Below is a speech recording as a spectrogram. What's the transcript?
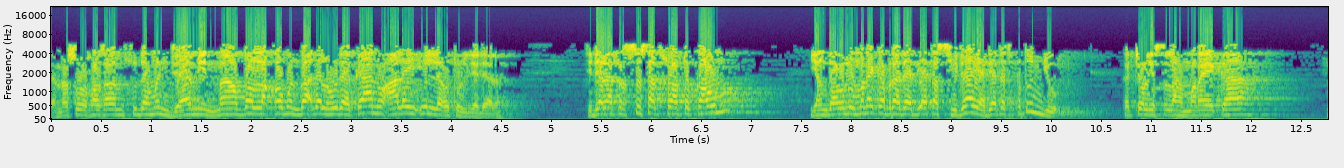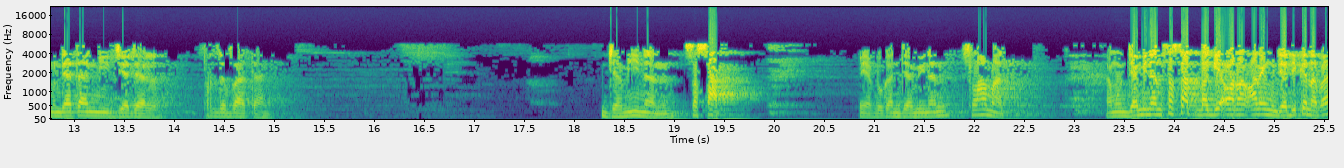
Dan Rasulullah SAW sudah menjamin, "Ma qaumun ba'dal huda kanu alaihi illa utul jadal." Tidaklah tersesat suatu kaum yang dahulu mereka berada di atas hidayah, di atas petunjuk, kecuali setelah mereka mendatangi jadal, perdebatan. jaminan sesat. Ya, bukan jaminan selamat. Namun jaminan sesat bagi orang-orang yang menjadikan apa?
